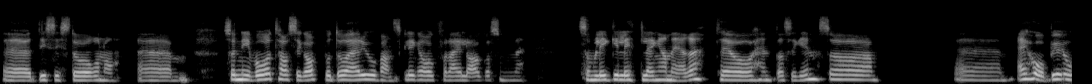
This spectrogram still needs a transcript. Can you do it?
de siste årene. Um, så nivået tar seg opp, og da er det jo vanskeligere for de lagene som, som, ligger litt lenger nede, til å hente seg inn. Så uh, jeg håper jo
